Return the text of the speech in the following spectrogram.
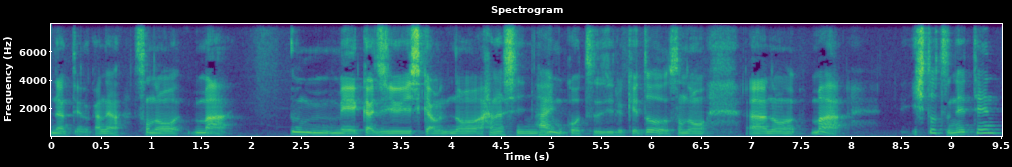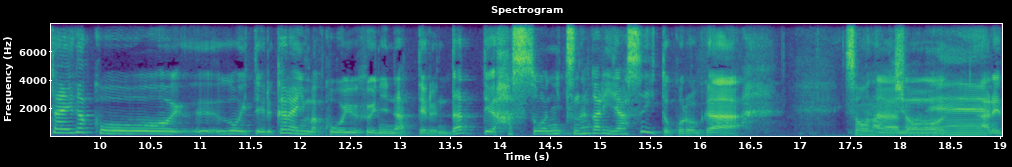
なんていうのかな。そのまあ運命か自由意志かの話にもこう通じるけど、はい、そのあのまあ一つね天体がこう動いてるから今こういうふうになってるんだっていう発想につながりやすいところがそうなんでしょうね。あれ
